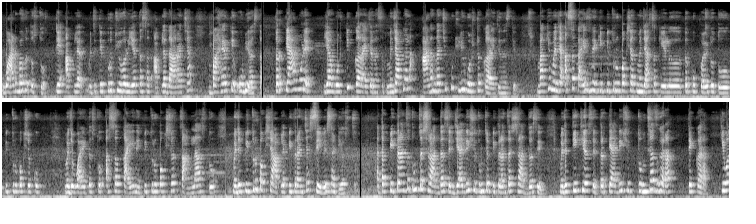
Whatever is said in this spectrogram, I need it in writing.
वाट बघत असतो. ते आपल्या म्हणजे ते पृथ्वीवर येत असतात आपल्या दाराच्या बाहेर ते उभे असतात. तर त्यामुळे या गोष्टी करायच्या नसतात. म्हणजे आपल्याला आनंदाची कुठली गोष्ट करायची नसते. बाकी म्हणजे असं काहीच नाही की पितृपक्षात म्हणजे असं केलं तर खूप वाईट होतो. पितृपक्ष खूप म्हणजे वाईट असतो. असं काही नाही. पितृपक्ष चांगला असतो. म्हणजे पितृपक्ष आपल्या पितरांच्या सेवेसाठी असतो. पित्रांचं तुमचं श्राद्ध असेल ज्या दिवशी तुमच्या पित्रांचं श्राद्ध असेल म्हणजे तिथी असेल तर त्या दिवशी तुमच्याच घरात ते करा. किंवा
